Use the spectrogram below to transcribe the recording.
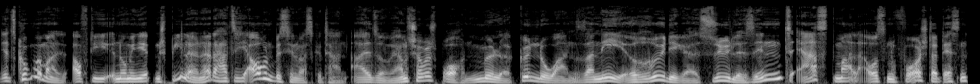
jetzt gucken wir mal auf die nominierten Spieler. Ne? Da hat sich auch ein bisschen was getan. Also, wir haben es schon besprochen. Müller, Gündogan, Sané, Rüdiger, Süle sind erstmal außen vor. Stattdessen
